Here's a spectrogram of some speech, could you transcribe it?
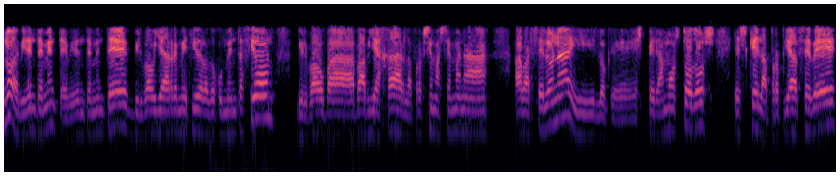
No, evidentemente, evidentemente Bilbao ya ha remitido la documentación, Bilbao va, va a viajar la próxima semana a Barcelona y lo que esperamos todos es que la propia ACB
